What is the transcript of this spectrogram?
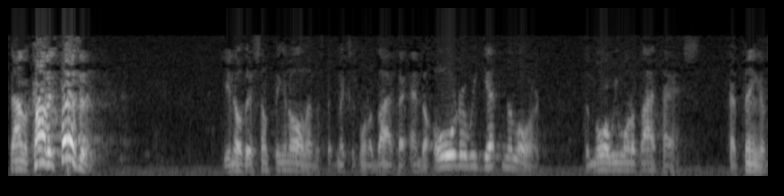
So I'm a college president. Do you know there's something in all of us that makes us want to bypass? And the older we get in the Lord, the more we want to bypass that thing of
